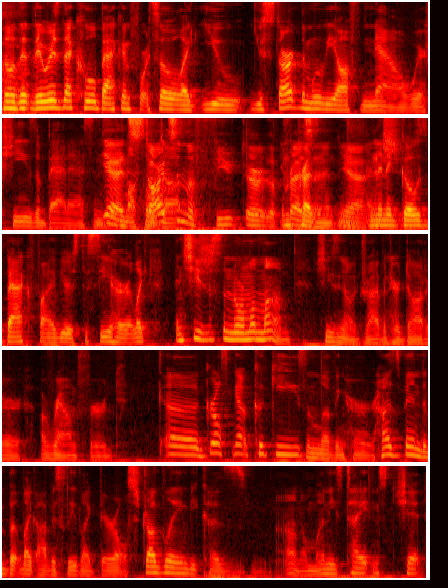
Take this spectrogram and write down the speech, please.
So Um, th- there is that cool back and forth. So like you you start the movie off now where she's a badass and yeah, it starts up. in the future or the in present. yeah, and, then it goes back five years to see her like and she's just a normal mom she's you know driving her daughter around for uh, girl scout cookies and loving her husband and but like obviously like they're all struggling because i don't know money's tight and shit.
